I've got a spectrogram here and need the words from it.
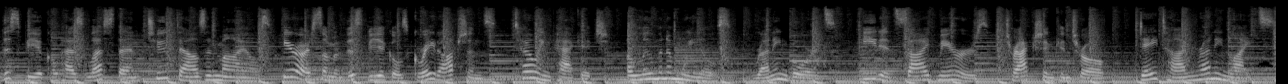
This vehicle has less than 2,000 miles. Here are some of this vehicle's great options. Towing package, aluminum wheels, running boards, heated side mirrors, traction control, daytime running lights,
